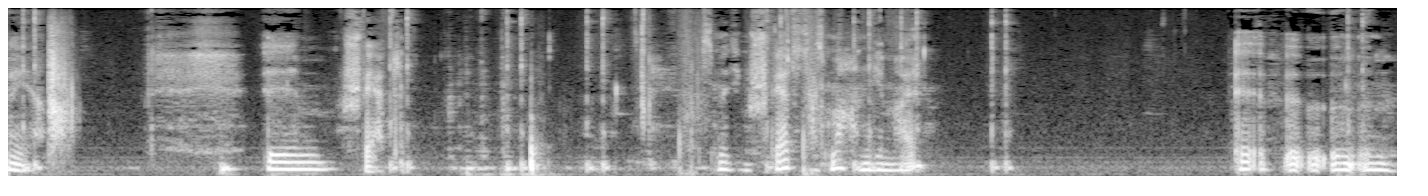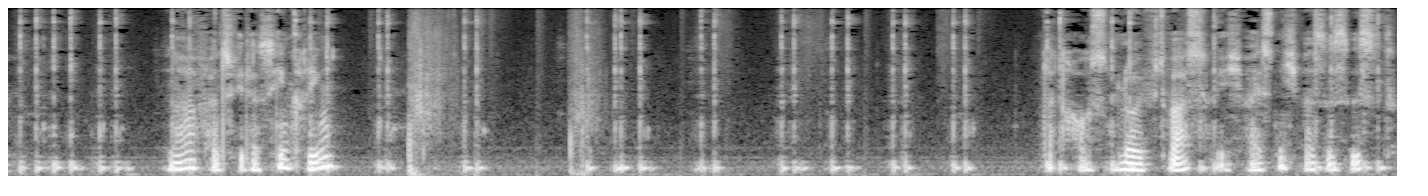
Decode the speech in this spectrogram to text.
Naja. Ähm, Schwert. Mit dem Schwert, das machen wir mal. Äh, äh, äh, äh, na, falls wir das hinkriegen. draußen läuft was. Ich weiß nicht, was es ist.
